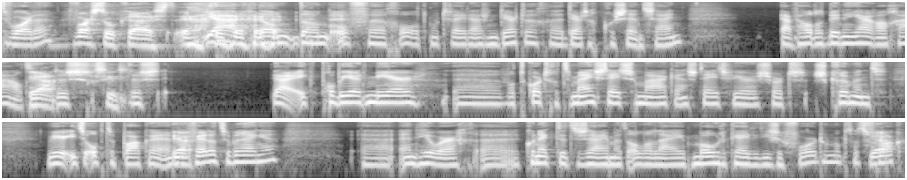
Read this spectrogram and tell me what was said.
30% worden. Dwars doorkruist. Ja. Ja, dan, dan of uh, goh, het moet 2030 uh, 30% zijn. Ja, we hadden het binnen een jaar al gehaald. Ja, dus, precies. Dus ja, ik probeer het meer uh, wat kortere termijn steeds te maken en steeds weer een soort scrummend weer iets op te pakken en Ja. weer verder te brengen. En heel erg connected te zijn met allerlei mogelijkheden die zich voordoen op dat Ja.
